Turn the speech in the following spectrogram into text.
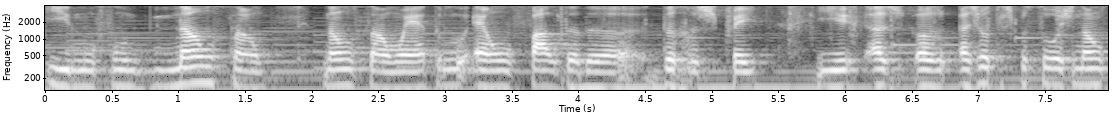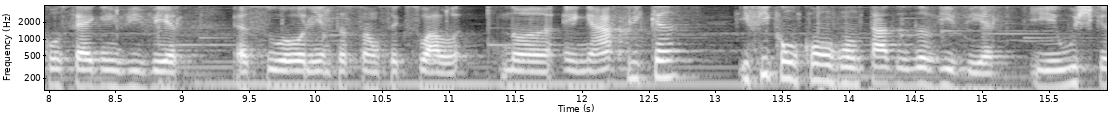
e no fundo não são, não são hétero, é uma falta de, de respeito e as, as outras pessoas não conseguem viver a sua orientação sexual em África e ficam com vontade de viver. E os que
